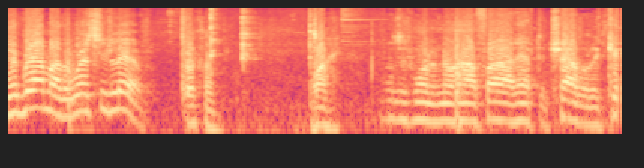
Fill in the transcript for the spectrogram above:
Your grandmother, where she live? Brooklyn. Why? I just want to know how far I'd have to travel to.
